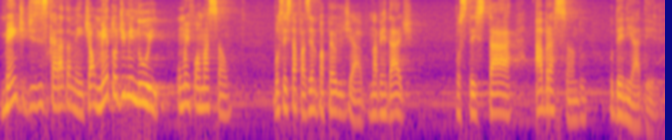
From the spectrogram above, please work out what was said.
mente desescaradamente, aumenta ou diminui uma informação, você está fazendo o papel do diabo. Na verdade, você está abraçando o DNA dele.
